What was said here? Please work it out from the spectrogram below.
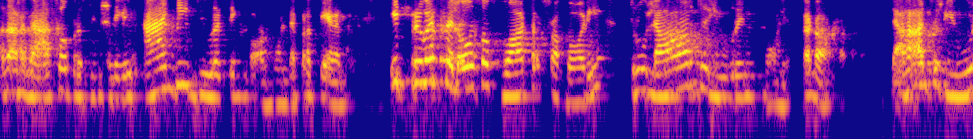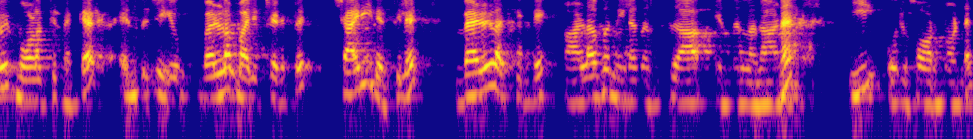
അതാണ് വാസോപ്രസിൻ അല്ലെങ്കിൽ ആന്റി ബ്യൂറട്ടിക് ഹോർമോണിന്റെ പ്രത്യേകത. It prevents the loss of water from body through large urine volume കേട്ടോ ലാർജ് യൂറിൻ വോളത്തിൽ നിന്നൊക്കെ എന്ത് ചെയ്യും? വെള്ളം വലിച്ചെടുത്ത് ശരീരത്തിൽ വെള്ളത്തിന്റെ അളവ് നിലനിർത്തുക എന്നുള്ളതാണ് ഈ ഒരു ഹോർമോണിന്റെ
